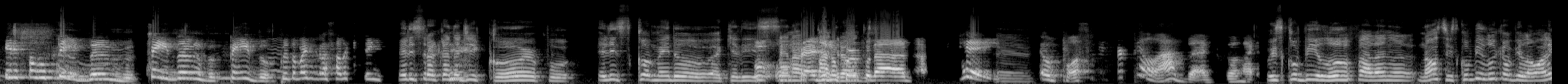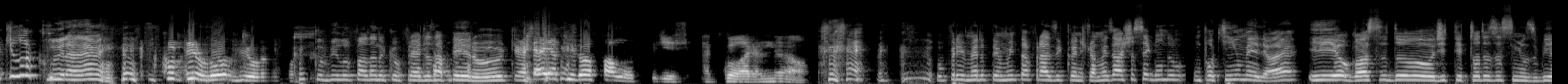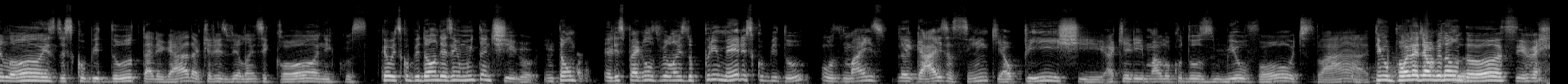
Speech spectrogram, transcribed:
Eles falam peidando, peidando, peido. Coisa mais engraçada que tem. Eles trocando de corpo. Eles comendo aquele O, o cena Fred padrão no corpo da. da... Hey, É, eu posso me ver pelada agora. o Scooby-Loo falando. Nossa, o Scooby-Loo que é o vilão. Olha que loucura, né, velho? Scooby-Loo, viu? Scooby-Loo falando que o Fred usa peruca. E aí a perua falou, disse, agora não. O primeiro tem muita frase icônica, mas eu acho o segundo um pouquinho melhor. E eu gosto do, de ter todos assim os vilões do Scooby-Doo, tá ligado? Aqueles vilões icônicos. Porque o Scooby-Doo é um desenho muito antigo. Então, eles pegam os vilões do primeiro Scooby-Doo, os mais legais assim, que é o Piche, aquele maluco dos mil volts lá. Tem o bolha de algodão doce, velho.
